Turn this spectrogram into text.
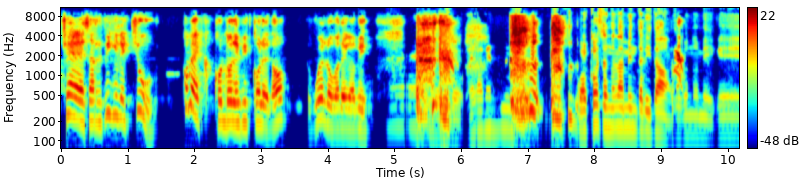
cioè si arrepigliano più. Com'è contro le piccole no? Quello vorrei capire. Eh, qualcosa nella mentalità secondo me che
